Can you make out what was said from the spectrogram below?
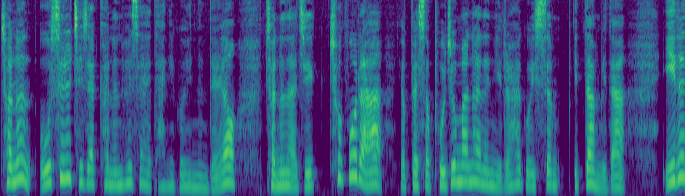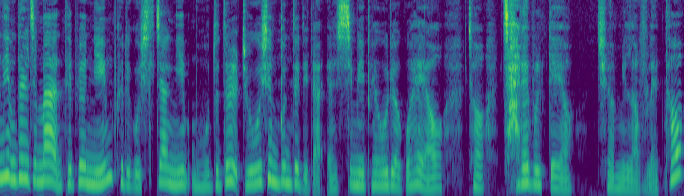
저는 옷을 제작하는 회사에 다니고 있는데요. 저는 아직 초보라 옆에서 보조만 하는 일을 하고 있, 있답니다. 일은 힘들지만 대표님 그리고 실장님 모두들 좋으신 분들이라 열심히 배우려고 해요. 저 잘해볼게요. 주현미 러브레터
